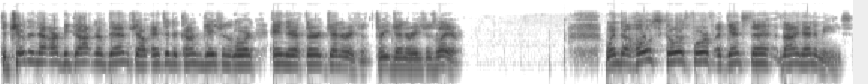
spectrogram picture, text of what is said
The children that are begotten of them shall enter the congregation of the Lord in their third generation, three generations later. When the host goes forth against the, thine enemies,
